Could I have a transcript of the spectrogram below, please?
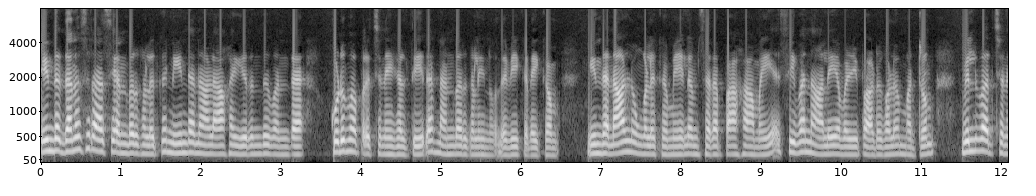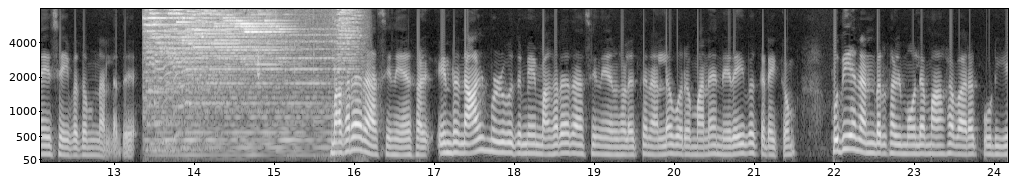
இந்த தனுசு ராசி அன்பர்களுக்கு நீண்ட நாளாக இருந்து வந்த குடும்ப பிரச்சனைகள் தீர நண்பர்களின் உதவி கிடைக்கும். இந்த நாள் உங்களுக்கு மேலும் சிறப்பாக அமைய சிவன் ஆலய வழிபாடுகளும் மற்றும் வில்வர்ச்சனை செய்வதும் நல்லது. மகர ராசினியர்கள் இன்று நாள் முழுவதுமே மகர ராசினியர்களுக்கு நல்ல ஒரு மன நிறைவு கிடைக்கும். புதிய நண்பர்கள் மூலமாக வரக்கூடிய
